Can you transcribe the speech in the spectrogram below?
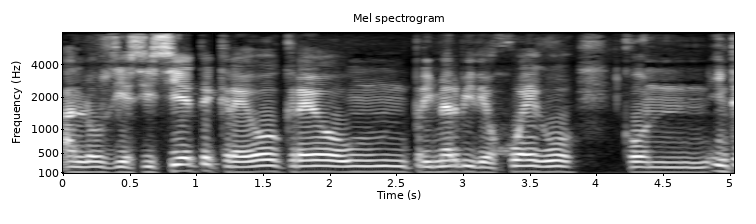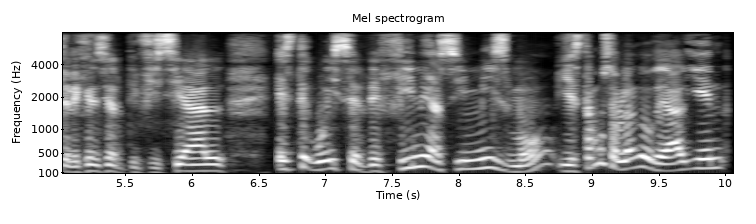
a los diecisiete creó, creo, un primer videojuego con inteligencia artificial. Este güey se define a sí mismo y estamos hablando de alguien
